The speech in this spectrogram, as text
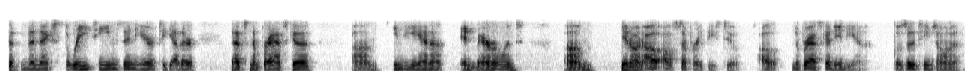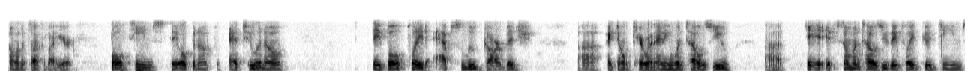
the next three teams in here together. That's Nebraska, um, Indiana, and Maryland. Um, you know, and I'll, I'll separate these two. I'll, Nebraska and Indiana. Those are the teams I want to I want to talk about here. Both teams they open up at two and zero. Oh. They both played absolute garbage. Uh, I don't care what anyone tells you. Uh, if someone tells you they played good teams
